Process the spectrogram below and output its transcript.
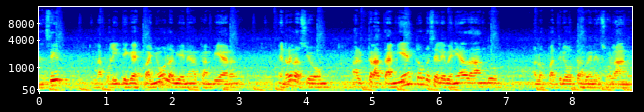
Es decir, la política española viene a cambiar en relación al tratamiento que se le venía dando a los patriotas venezolanos.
